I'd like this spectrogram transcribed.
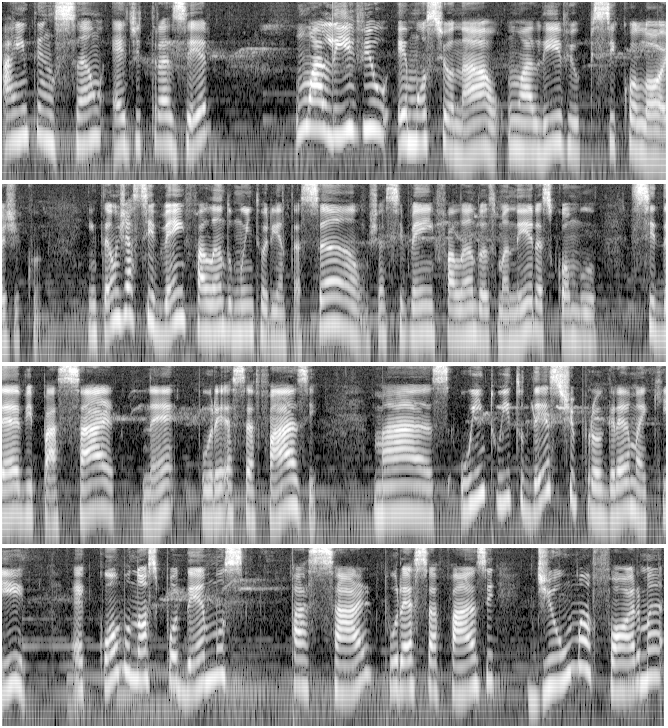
a intenção é de trazer um alívio emocional, um alívio psicológico. Então já se vem falando muito orientação, já se vem falando as maneiras como se deve passar, né, por essa fase, mas o intuito deste programa aqui é como nós podemos passar por essa fase de uma forma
